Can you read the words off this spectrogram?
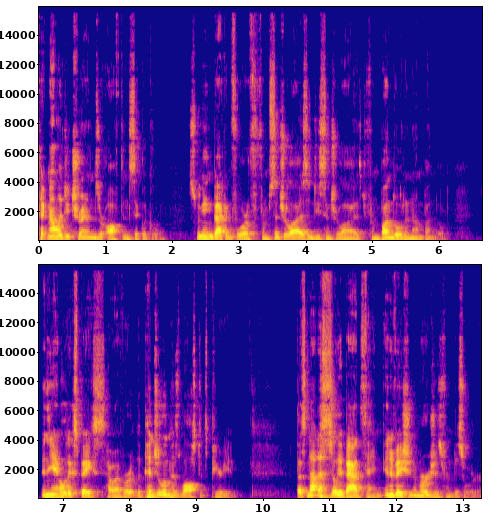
Technology trends are often cyclical, swinging back and forth from centralized and decentralized, from bundled and unbundled. In the analytics space, however, the pendulum has lost its period. That's not necessarily a bad thing. Innovation emerges from disorder.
